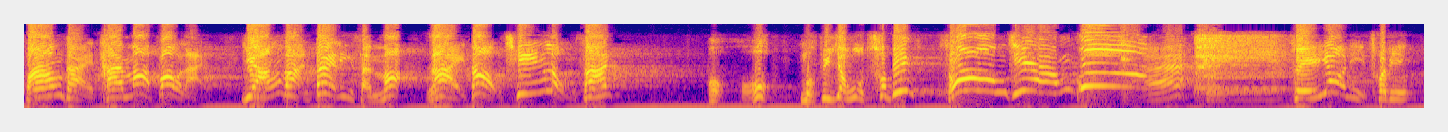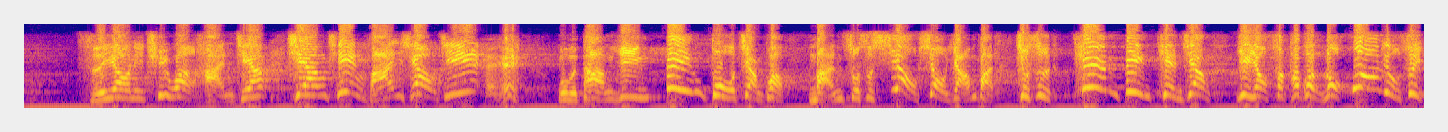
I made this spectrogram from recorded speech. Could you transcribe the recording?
方才探马报来，杨帆带领神马来到青龙山。哦哦。莫非要我出兵宋将军？哎，谁要你出兵？只要你去往汉江，向侵犯小姐。哎，我们当应兵多将广，满说是小小杨帆，就是天兵天将，也要杀他个落花流水，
